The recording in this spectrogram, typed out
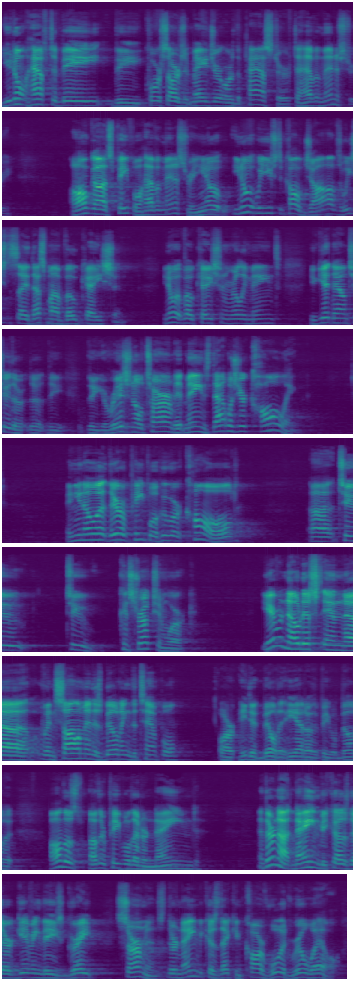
You don't have to be the corps sergeant major or the pastor to have a ministry. All God's people have a ministry. You know, you know what we used to call jobs? We used to say, that's my vocation. You know what vocation really means? You get down to the, the, the, the original term, it means that was your calling. And you know what? There are people who are called uh, to, to construction work. You ever noticed in uh, when Solomon is building the temple, or he didn't build it, he had other people build it, all those other people that are named, and they're not named because they're giving these great sermons. They're named because they can carve wood real well,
